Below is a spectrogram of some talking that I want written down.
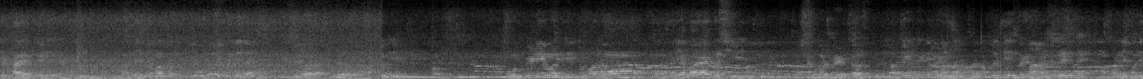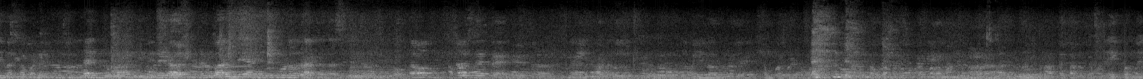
ते टायर केलेले आहे आणि त्यांच्यामार्फत जी उच्च म्हणजे ओपीडी तुम्हाला एम आर आय मशीन शंभर बेडचं हॉस्पिटल आता इथे किती बेड नाही तुम्हाला हॉस्पिटल बांधले आणि ते बुडवून राहतात आपलं साहेब काय आहे? पहिला रुग्णालय शंभर बेड मला मानलं. आपल्या तालुक्यामध्ये एक पण नाही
